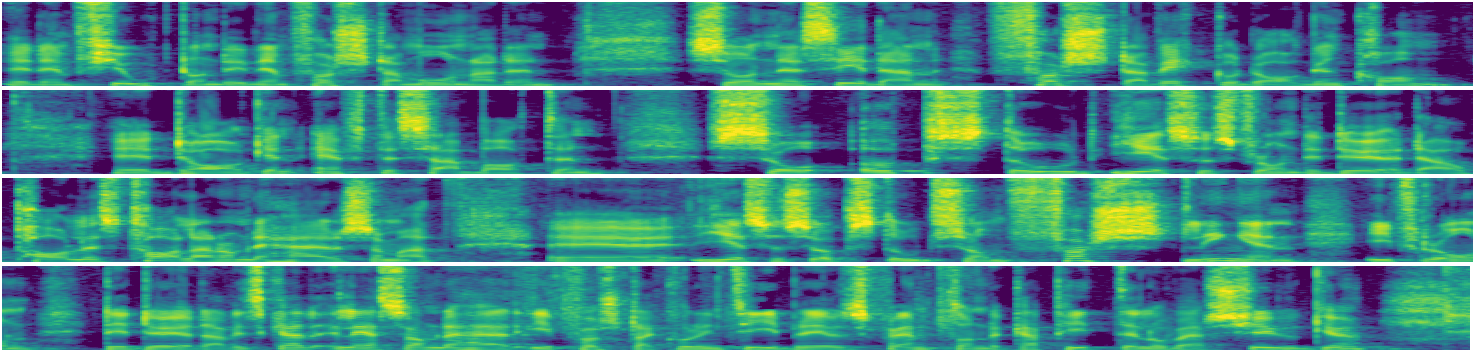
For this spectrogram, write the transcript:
den 14 i den första månaden. Så när sedan första veckodagen kom, eh, dagen efter sabbaten, så uppstod Jesus från de döda. Och Paulus talar om det här som att eh, Jesus uppstod som förstlingen ifrån de döda. Vi ska läsa om det här i första Korintierbrevets 15 kapitel och vers 20.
